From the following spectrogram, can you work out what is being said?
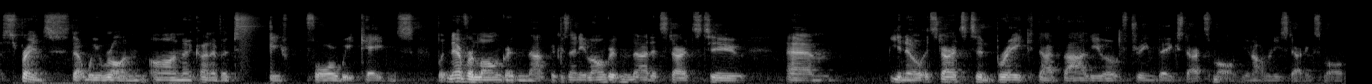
sprints that we run on a kind of a three, four week cadence, but never longer than that because any longer than that, it starts to um, you know, it starts to break that value of dream big, start small. You're not really starting small.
